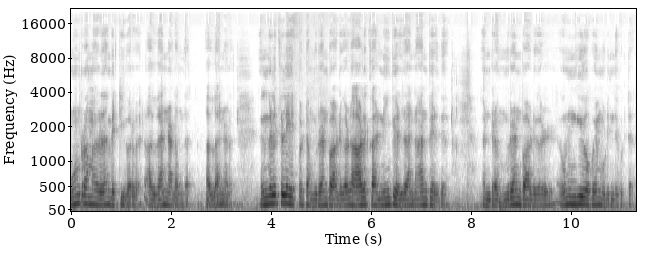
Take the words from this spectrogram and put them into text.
மூன்றாம் அவர் தான் வெற்றி பெறுவர். அதுதான் நடந்தது அதுதான் நடந்தது எங்களுக்குள்ளே ஏற்பட்ட முரண்பாடுகள் ஆளுக்கால் நீ பெருதா நான் பெருதா என்ற முரண்பாடுகள் எங்கேயோ போய் முடிந்து விட்டது.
